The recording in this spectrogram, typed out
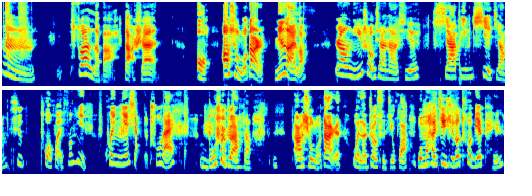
嗯，算了吧，大山。哦，阿修罗大人，您来了。让你手下那些虾兵蟹将去破坏封印，亏你也想得出来？不是这样的，阿修罗大人，为了这次计划，我们还进行了特别培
